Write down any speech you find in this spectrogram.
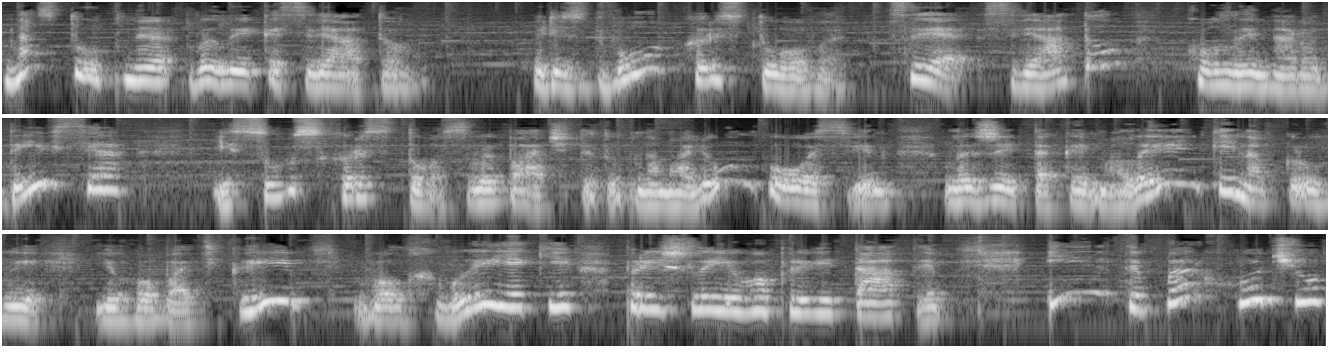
Наступне велике свято Різдво Христове. Це свято, коли народився Ісус Христос. Ви бачите тут на малюнку, ось він лежить такий маленький, навкруги його батьки, волхви, які прийшли його привітати. І тепер хочу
